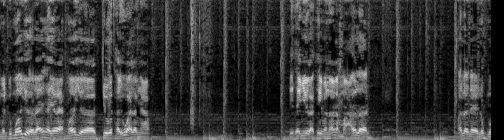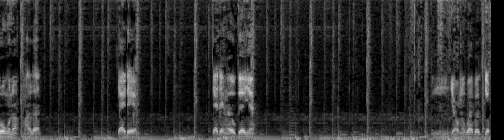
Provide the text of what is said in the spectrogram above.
mình cũng mới vừa đấy thôi các bạn mới vừa chưa có thử qua lần nào thì theo như là khi mà nói là mở lên mở lên đây là nút nguồn của nó, mở lên. Cháy đèn. Cháy đèn là ok nha. Mình dọn nó qua bớt chút.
